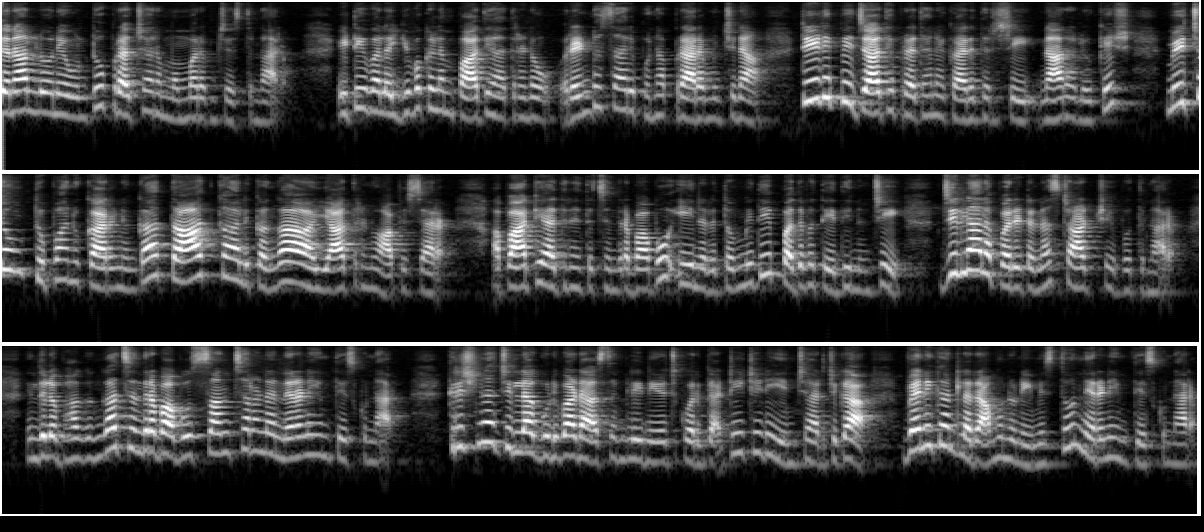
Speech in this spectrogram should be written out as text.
జనాల్లోనే ఉంటూ ప్రచారం ముమ్మరం చేస్తున్నారు. ఇటీవల యువకళం పాదయాత్రను రెండోసారి పునః ప్రారంభించిన టీడీపీ జాతీయ ప్రధాన కార్యదర్శి నారా లోకేష్ మిచోంగ్ తుపాను కారణంగా తాత్కాలికంగా ఆ యాత్రను ఆపేశారు. ఆ పార్టీ అధినేత చంద్రబాబు ఈ నెల తొమ్మిది పదవ తేదీ నుంచి జిల్లాల పర్యటన స్టార్ట్ చేయబోతున్నారు. ఇందులో భాగంగా చంద్రబాబు సంచలన నిర్ణయం తీసుకున్నారు. కృష్ణా జిల్లా గుడివాడ అసెంబ్లీ నియోజకవర్గ టీటీడీ ఇన్ఛార్జిగా వెనిగంట్ల రామును నియమిస్తూ నిర్ణయం తీసుకున్నారు.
